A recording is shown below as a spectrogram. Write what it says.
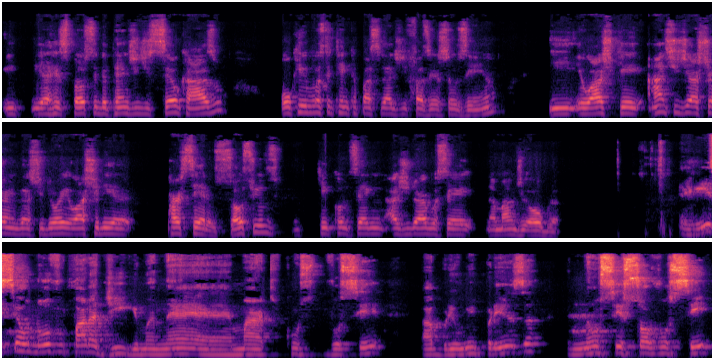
e, e a resposta depende de seu caso ou que você tem capacidade de fazer sozinho. E eu acho que antes de achar investidor, eu acharia parceiros, sócios que conseguem ajudar você na mão de obra. É, esse é o novo paradigma, né, Mark? Você abrir uma empresa, não ser só você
